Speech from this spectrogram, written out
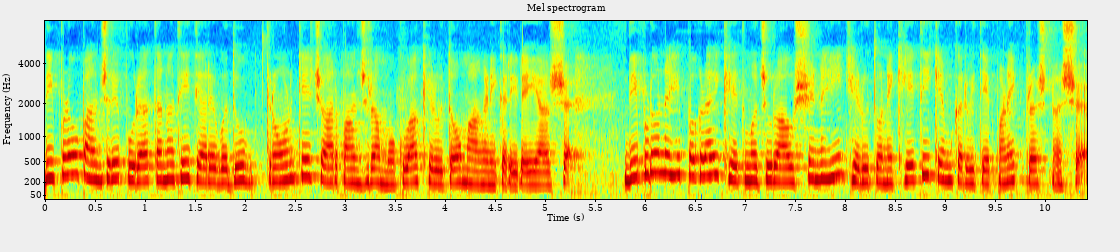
દીપડો પાંજરે પુરાતા નથી ત્યારે વધુ ત્રણ કે ચાર પાંજરા મૂકવા ખેડૂતો માંગણી કરી રહ્યા છે. દીપડો નહીં પકડાય ખેતમજૂરો આવશે નહીં, ખેડૂતોને ખેતી કેમ કરવી તે પણ એક પ્રશ્ન છે.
